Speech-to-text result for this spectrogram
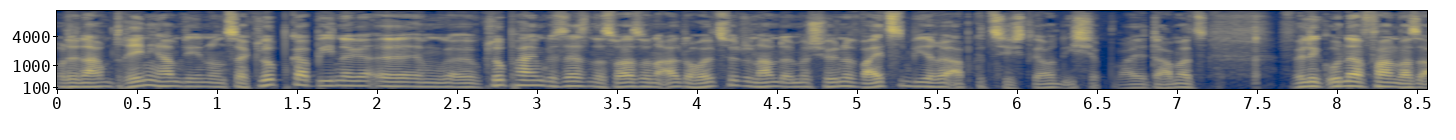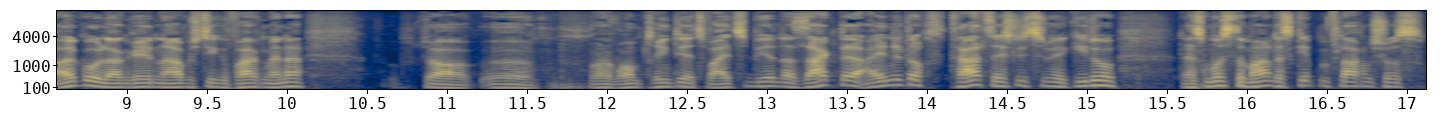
oder nach dem Training haben die in unserer Clubkabine äh, im äh, Clubheim gesessen. Das war so eine alte Holzhütte und haben dann immer schöne Weizenbiere abgezischt. Ja. Und ich war ja damals völlig unerfahren, was Alkohol angeht. Und da habe ich die gefragt, Männer, ja, äh, warum trinkt ihr jetzt Weizenbier? Und da sagte der eine doch tatsächlich zu mir, Guido, das musst du machen, das gibt einen flachen Schuss.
